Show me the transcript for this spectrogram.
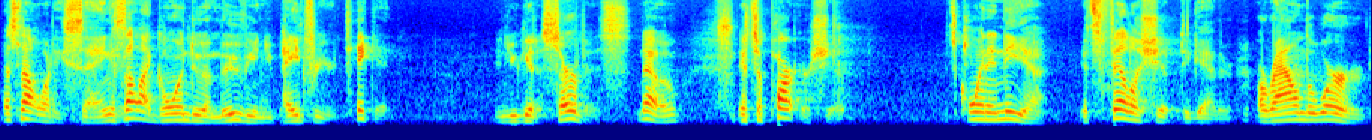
That's not what he's saying. It's not like going to a movie and you paid for your ticket and you get a service. No, it's a partnership. It's koinonia. It's fellowship together around the Word.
